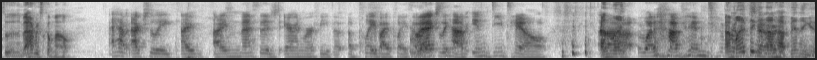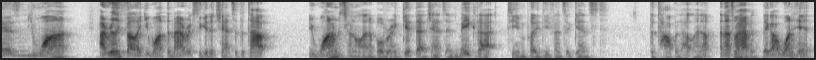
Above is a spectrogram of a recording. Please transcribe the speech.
So then the Mavericks come out. I have actually I I messaged Aaron Murphy the a play by play, so Right. I actually have in detail uh, like, what happened. And my thing in that Chode. half inning is you want. I really felt like you want the Mavericks to get a chance at the top. You want them to turn the lineup over and get that chance and make that team play defense against the top of that lineup. And that's what happened. They got one hit.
